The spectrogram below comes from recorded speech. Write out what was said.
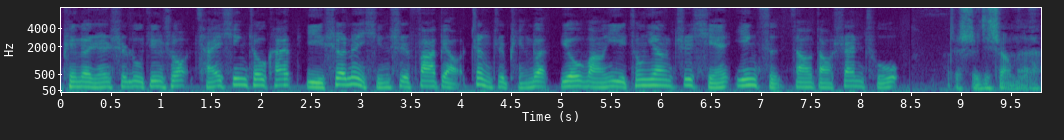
评论人士陆军说：“财新周刊以社论形式发表政治评论，有网易中央之嫌，因此遭到删除。这实际上呢，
